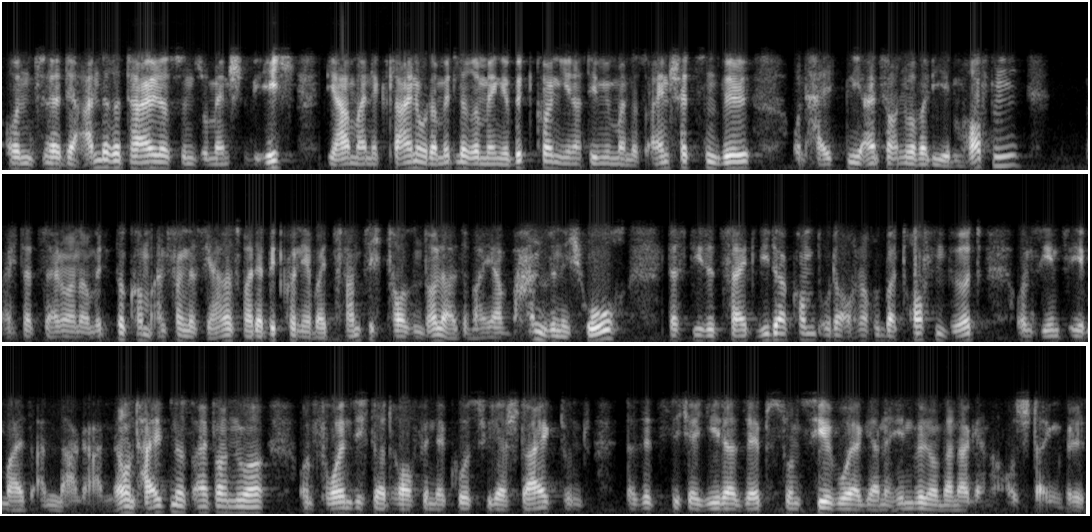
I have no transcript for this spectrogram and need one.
Und äh, der andere Teil, das sind so Menschen wie ich, die haben eine kleine oder mittlere Menge Bitcoin, je nachdem, wie man das einschätzen will, und halten die einfach nur, weil die eben hoffen, Ich hatte es einmal noch mitbekommen, Anfang des Jahres war der Bitcoin ja bei 20.000 Dollar, also war ja wahnsinnig hoch, dass diese Zeit wiederkommt oder auch noch übertroffen wird und sehen es eben als Anlage an ne? und halten das einfach nur und freuen sich darauf, wenn der Kurs wieder steigt und da setzt sich ja jeder selbst so ein Ziel, wo er gerne hin will und wann er gerne aussteigen will.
